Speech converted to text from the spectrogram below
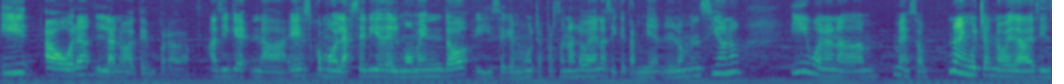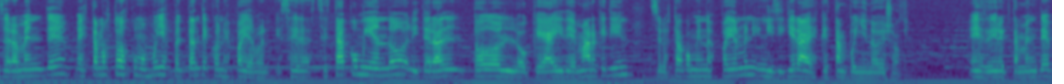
Y ahora la nueva temporada. Así que nada, es como la serie del momento y sé que muchas personas lo ven, así que también lo menciono. Y bueno, nada, eso. No hay muchas novedades, sinceramente. Estamos todos como muy expectantes con Spider-Man. Se, se está comiendo, literal, todo lo que hay de marketing, se lo está comiendo Spider-Man y ni siquiera es que están poniendo ellos. Es directamente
